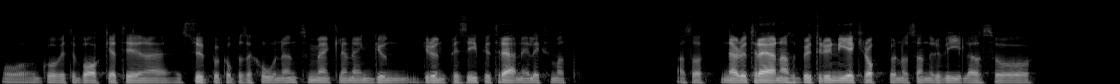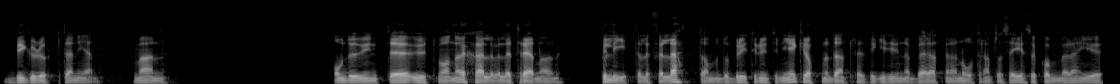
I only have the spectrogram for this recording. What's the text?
Och går vi tillbaka till den här superkompensationen som egentligen är en grund, grundprincip i träning, liksom att alltså, när du tränar så bryter du ner kroppen och sen när du vilar så bygger du upp den igen. Men om du inte utmanar dig själv eller tränar för lite eller för lätt, ja, men då bryter du inte ner kroppen ordentligt vilket innebär att när den återhämtar sig så kommer den ju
